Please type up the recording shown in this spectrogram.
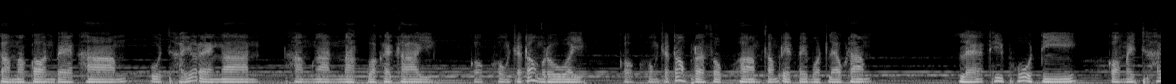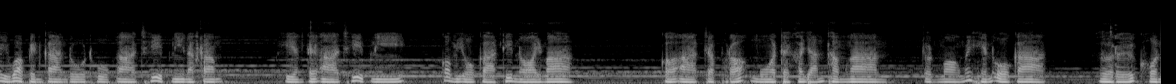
กรรมกรแบกหาม ผู้ใช้แรงงานทำงานหนักกว่าใครๆ ก็คงจะต้องรวย ก็คงจะต้องประสบความสำเร็จไปหมดแล้วครับ และที่พูดนี้ก็ไม่ใช่ว่าเป็นการดูถูกอาชีพนี้นะครับ เพียงแต่อาชีพนี้ ก็มีโอกาสที่น้อยมาก ก็อาจจะเพราะมัวแต่ขยันทำงาน จนมองไม่เห็นโอกาส หรือคน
